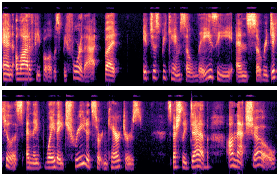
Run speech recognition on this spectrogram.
And a lot of people it was before that, but it just became so lazy and so ridiculous and the way they treated certain characters, especially Deb on that show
